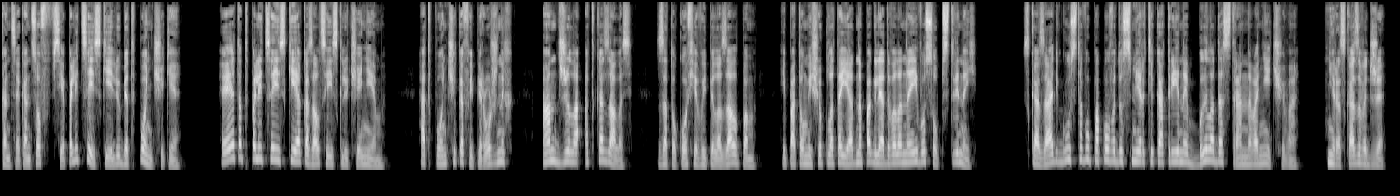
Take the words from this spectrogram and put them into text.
Конце концов, все полицейские любят пончики. Этот полицейский оказался исключением. От пончиков и пирожных Анджела отказалась, зато кофе выпила залпом и потом еще плотоядно поглядывала на его собственный. Сказать Густаву по поводу смерти Катрины было до странного нечего. Не рассказывать же,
